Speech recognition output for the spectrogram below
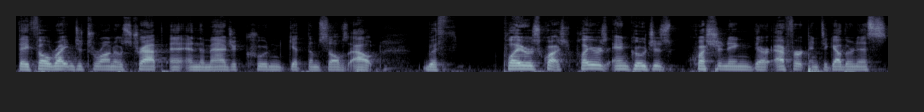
they fell right into Toronto's trap, and, and, the Magic couldn't get themselves out with players players and coaches questioning their effort and togetherness.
